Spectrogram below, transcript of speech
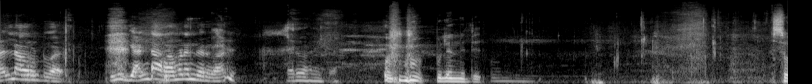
நல்லா ரொட்டுவார் இது ஜண்டா ரமணன் தருவார் ஸோ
